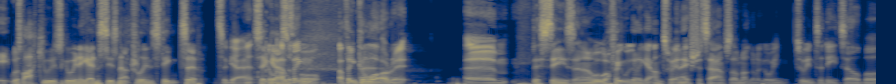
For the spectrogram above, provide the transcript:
it was like he was going against his natural instinct to. to get To get and I think support. I think a lot Uh, of it um, this season, and I think we're going to get onto it in extra time, so I'm not going to go in too into detail. But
